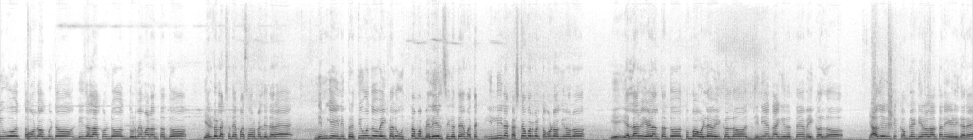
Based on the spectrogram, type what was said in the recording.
ನೀವು ತಗೊಂಡ್ ಹೋಗ್ಬಿಟ್ಟು ಡೀಸೆಲ್ ಹಾಕೊಂಡು ದುಡಿಮೆ ಮಾಡೋಂಥದ್ದು ಎರಡು ಲಕ್ಷದ ಎಪ್ಪತ್ತು ಸಾವಿರ ರೂಪಾಯಿ ಇದ್ದಾರೆ. ನಿಮಗೆ ಇಲ್ಲಿ ಪ್ರತಿಯೊಂದು ವೆಹಿಕಲ್ ಉತ್ತಮ ಬೆಲೆಯಲ್ಲಿ ಸಿಗುತ್ತೆ. ಮತ್ತು ಇಲ್ಲಿನ ಕಸ್ಟಮರ್ಗಳು ತೊಗೊಂಡೋಗಿರೋರು ಎಲ್ಲರೂ ಹೇಳೋಂಥದ್ದು ತುಂಬ ಒಳ್ಳೆ ವೆಹಿಕಲ್ಲು ಜಿನಿಯನ್ ಆಗಿರುತ್ತೆ ವೆಹಿಕಲ್ಲು. ಯಾವುದೇ ರೀತಿ ಕಂಪ್ಲೇಂಟ್ ಇರಲ್ಲ ಅಂತಲೇ ಹೇಳಿದ್ದಾರೆ.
